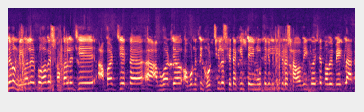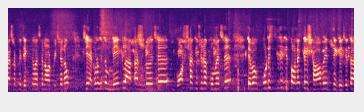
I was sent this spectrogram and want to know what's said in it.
দেখুন রিমালের প্রভাবে সকালে যে আবার যে একটা আবহাওয়ার যে অবনতি ঘটছিল, সেটা কিন্তু এই মুহূর্তে কিন্তু কিছুটা স্বাভাবিক হয়েছে। তবে মেঘলা আকাশ আপনি দেখতে পাচ্ছেন আমার পিছনেও যে এখনও কিন্তু মেঘলা আকাশ রয়েছে, বর্ষা কিছুটা কমেছে এবং পরিস্থিতি কিন্তু অনেকটাই স্বাভাবিক দিকে, যেটা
